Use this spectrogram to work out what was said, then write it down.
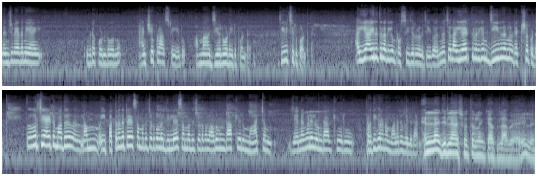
നെഞ്ചുവേദനയായി ഇവിടെ കൊണ്ടുവന്നു. ആൻഷിയോപ്ലാസ്റ്റ് ചെയ്തു. അമ്മ ജീവനോടെ ഇരിപ്പുണ്ട്. ജീവിച്ചിരിപ്പുണ്ട്. അയ്യായിരത്തിലധികം പ്രൊസീജിയറുകൾ ചെയ്തു. എന്ന് വെച്ചാൽ അയ്യായിരത്തിലധികം ജീവിതങ്ങൾ രക്ഷപ്പെടുത്തി. തീർച്ചയായിട്ടും അത് നം ഈ പത്തനംതിട്ടയെ സംബന്ധിച്ചിടത്തോളം ജില്ലയെ സംബന്ധിച്ചിടത്തോളം അത് ഉണ്ടാക്കിയ ഒരു മാറ്റം ജനങ്ങളിൽ ഉണ്ടാക്കിയ ഒരു പ്രതികരണം വളരെ വലുതാണ്. എല്ലാ ജില്ലാ ആശുപത്രികളിലും ക്യാത്ത് ലാബായി അല്ലേ?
